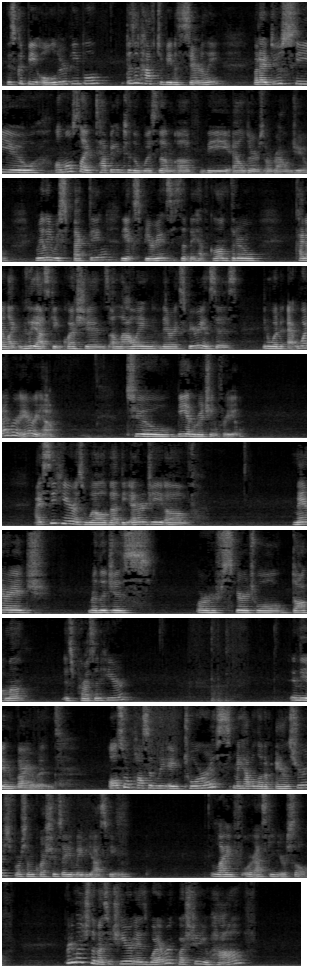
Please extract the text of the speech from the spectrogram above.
This could be older people. It doesn't have to be necessarily, but I do see you almost like tapping into the wisdom of the elders around you, really respecting the experiences that they have gone through, kind of like really asking questions, allowing their experiences in whatever area to be enriching for you. I see here as well that the energy of marriage, religious, or spiritual dogma is present here in the environment. Also, possibly a Taurus may have a lot of answers for some questions that you may be asking life or asking yourself. Pretty much the message here is whatever question you have,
